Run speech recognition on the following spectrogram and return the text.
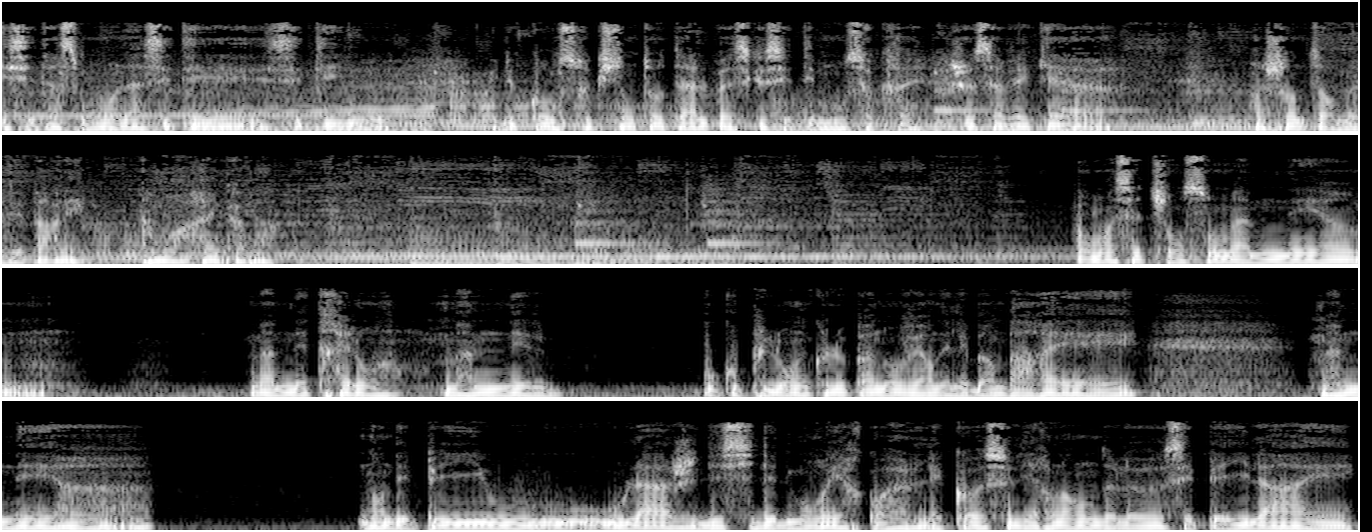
Et, c'est à ce moment-là, c'était, c'était une, construction totale parce que c'était mon secret. Je savais qu'un chanteur m'avait parlé, à moi, rien qu'à moi. Pour moi, cette chanson m'a amené, euh, très loin, m'a amené beaucoup plus loin que le panneau Vernet-les-Bains Barret et m'a amené euh, dans des pays où, là j'ai décidé de mourir, quoi. L'Écosse, l'Irlande, ces pays-là et,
